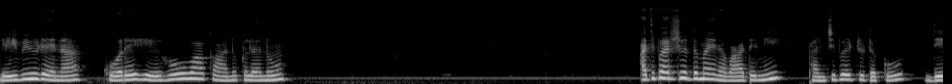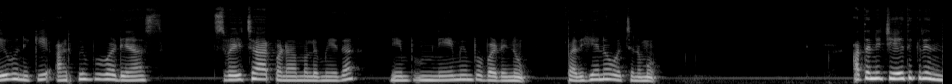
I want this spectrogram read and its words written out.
లేవీయుడైన కోరే హేహోవా కానుకలను అతి పరిశుద్ధమైన వాటిని పంచిపెట్టుటకు దేవునికి అర్పింపబడిన స్వేచ్ఛార్పణముల మీద నియమింపబడిను. పదిహేనో వచనము. అతని చేతి క్రింద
